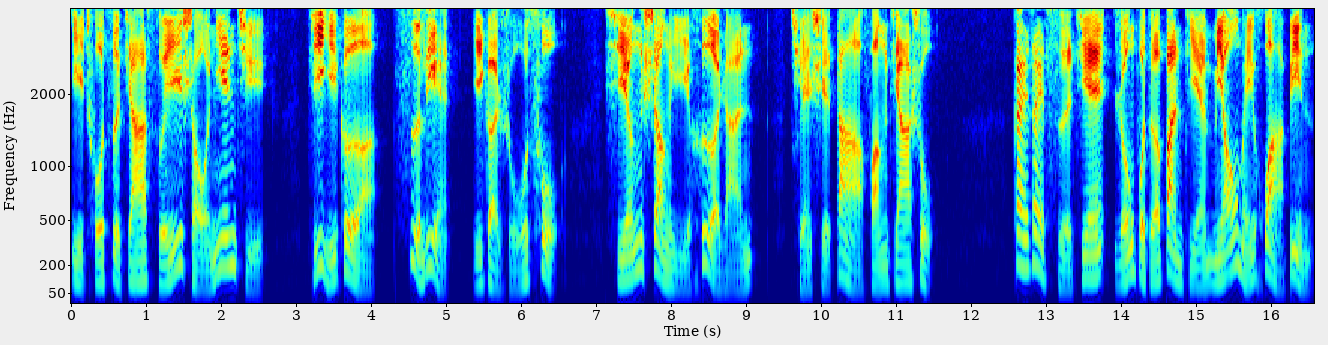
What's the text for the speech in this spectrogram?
一出自家随手拈举，即一个似练。一个如簇，形胜已赫然，全是大方家数。盖在此间容不得半点描眉画鬓，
